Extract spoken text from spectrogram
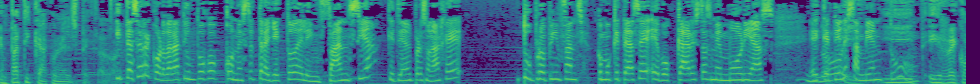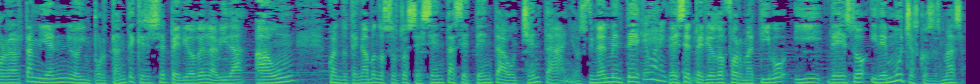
empática con el espectador. Y te hace recordar a ti un poco con este trayecto de la infancia que tiene el personaje, tu propia infancia. Como que te hace evocar estas memorias eh, que tienes y- también tú. Y, y recordar también lo importante que es ese periodo en la vida, aún cuando tengamos nosotros 60, 70, 80 años. Finalmente es el periodo formativo y de eso y de muchas cosas más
